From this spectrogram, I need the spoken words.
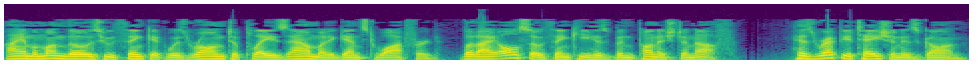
I am among those who think it was wrong to play Zouma against Watford, but I also think he has been punished enough. His reputation is gone,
